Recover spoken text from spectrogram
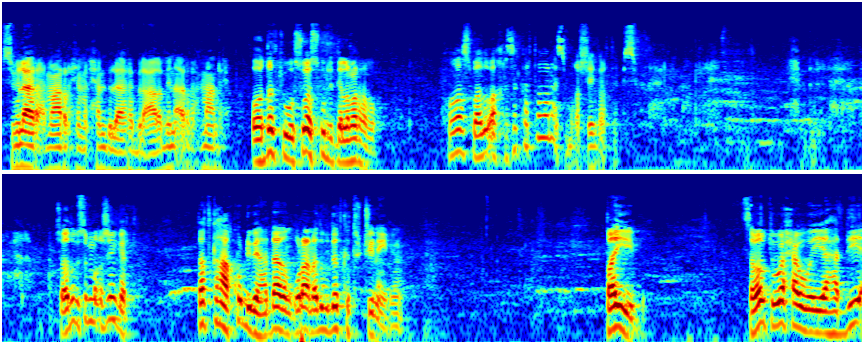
bismi illahi raxmaan raxiim alxamdulilahi rabbi alcaalamiin arraxmaan raxiim oo dadkii waswaas ku rida lama rabo. Hoos baad u akhrisan karta waana ismaqashiin karta. Bismi illahi raxmaan raxiim alxamdulilahi rabbi alcaalamiin so adigu ismaqashiin karta. Dadka ha ku dhibin haddaadan qur'aan adigu dadka tujinaynin. Ayib sababtu waxa weeye haddii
